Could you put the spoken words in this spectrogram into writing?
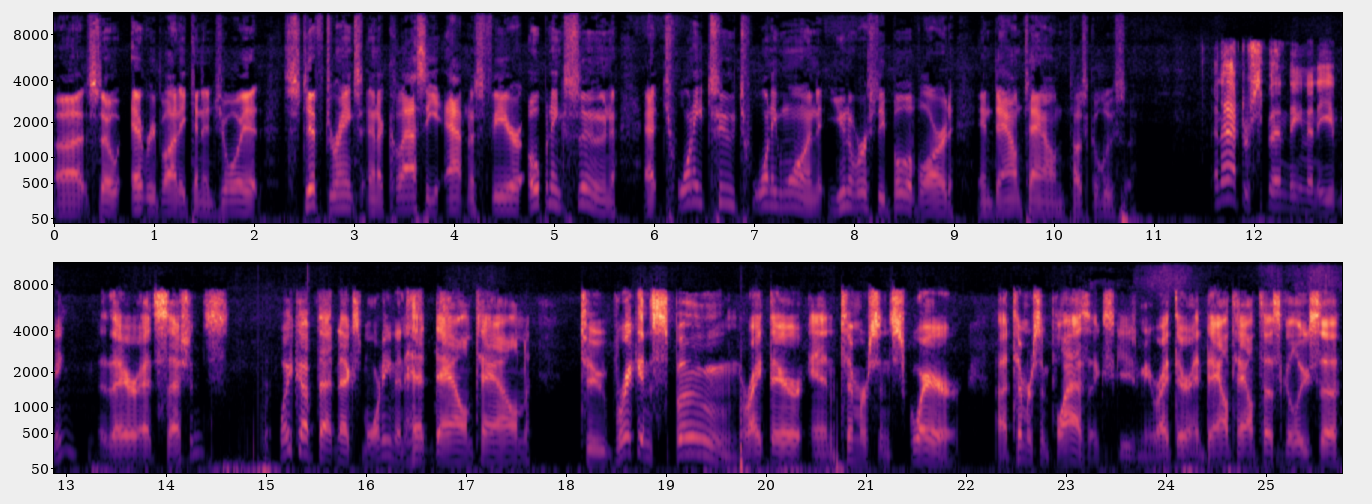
uh, so everybody can enjoy it. Stiff drinks and a classy atmosphere. Opening soon at 2221 University Boulevard in downtown Tuscaloosa. And after spending an evening there at Sessions, wake up that next morning and head downtown to Brick and Spoon right there in Temerson Square uh, Temerson Plaza, excuse me, right there in downtown Tuscaloosa.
